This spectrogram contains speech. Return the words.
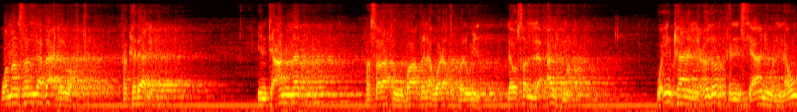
ومن صلى بعد الوقت فكذلك إن تعمد فصلاته باطلة ولا تقبل منه. لو صلى ألف مرة. وإن كان لعذر كالنسيان والنوم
